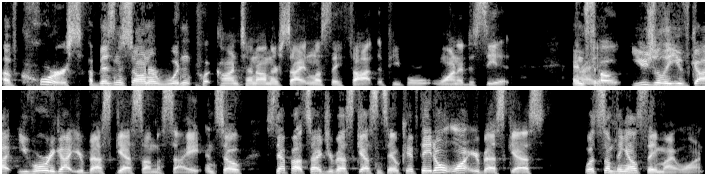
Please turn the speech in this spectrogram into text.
of course a business owner wouldn't put content on their site unless they thought that people wanted to see it and Right. so usually you've got you've already got your best guess on the site and so step outside your best guess and say okay if they don't want your best guess what's something else they might want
